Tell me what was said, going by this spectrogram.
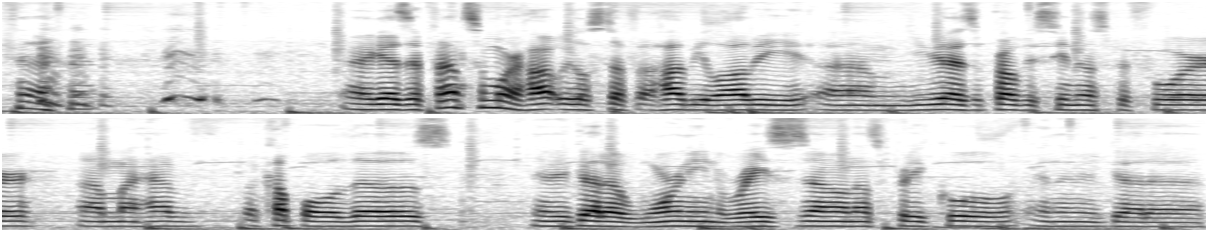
All right, guys, I found some more Hot Wheels stuff at Hobby Lobby. Um, you guys have probably seen this before. Um, I have a couple of those. And we've got a warning race zone, that's pretty cool. And then we've got a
